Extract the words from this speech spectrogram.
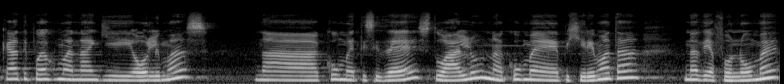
κάτι που έχουμε ανάγκη όλοι μας, να ακούμε τις ιδέες του άλλου, να ακούμε επιχειρήματα, να διαφωνούμε.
